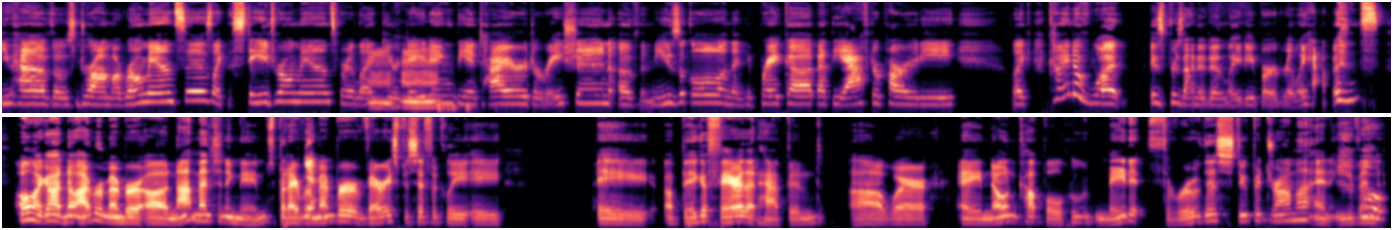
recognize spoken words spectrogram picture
You have those drama romances, like the stage romance, where like you're Mhm. dating the entire duration of the musical, and then you break up at the after party, like kind of what is presented in Lady Bird really happens. Oh my god, no, I remember uh not mentioning names, but I Yeah. remember very specifically a a a big affair that happened uh where a known couple who made it through this stupid drama and even Oh,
